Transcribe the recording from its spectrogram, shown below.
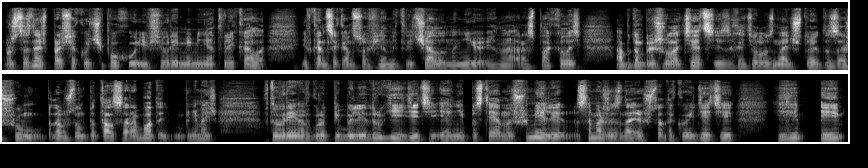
Просто, знаешь, про всякую чепуху, и все время меня отвлекала. И в конце концов я накричала на нее, и она расплакалась. А потом пришел отец и захотел узнать, что это за шум, потому что он пытался работать. Понимаешь, в то время в группе были и другие дети, и они постоянно шумели. Сама же знаешь, что такое дети. И... и...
